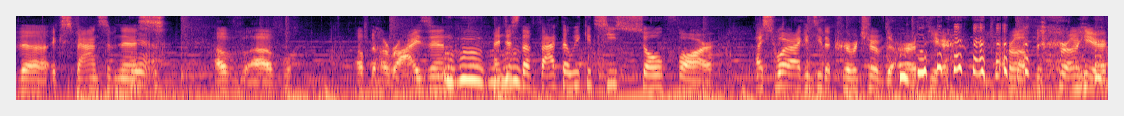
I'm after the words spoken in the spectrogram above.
the expansiveness of, of of the horizon Mm-hmm, and just the fact that we could see so far. I swear I can see the curvature of the earth here from from here.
